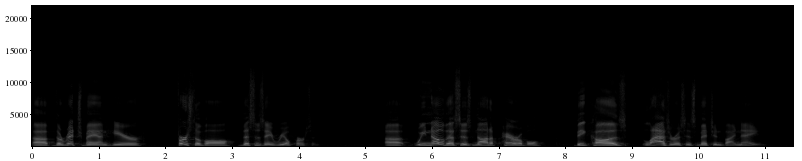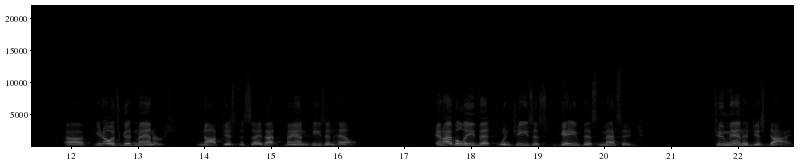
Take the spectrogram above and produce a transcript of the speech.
Uh, the rich man here, first of all, this is a real person. Uh, we know this is not a parable because Lazarus is mentioned by name. Uh, you know, it's good manners not just to say, that man, he's in hell. And I believe that when Jesus gave this message, two men had just died.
